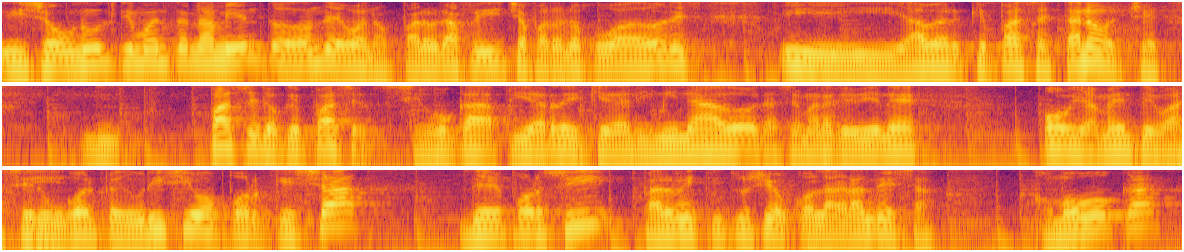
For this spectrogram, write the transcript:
hizo un último entrenamiento donde, bueno, paró la ficha, paró los jugadores y a ver qué pasa esta noche. Pase lo que pase, si Boca pierde y queda eliminado la semana que viene, obviamente va a ser un golpe durísimo porque ya de por sí, para una institución con la grandeza como Boca,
